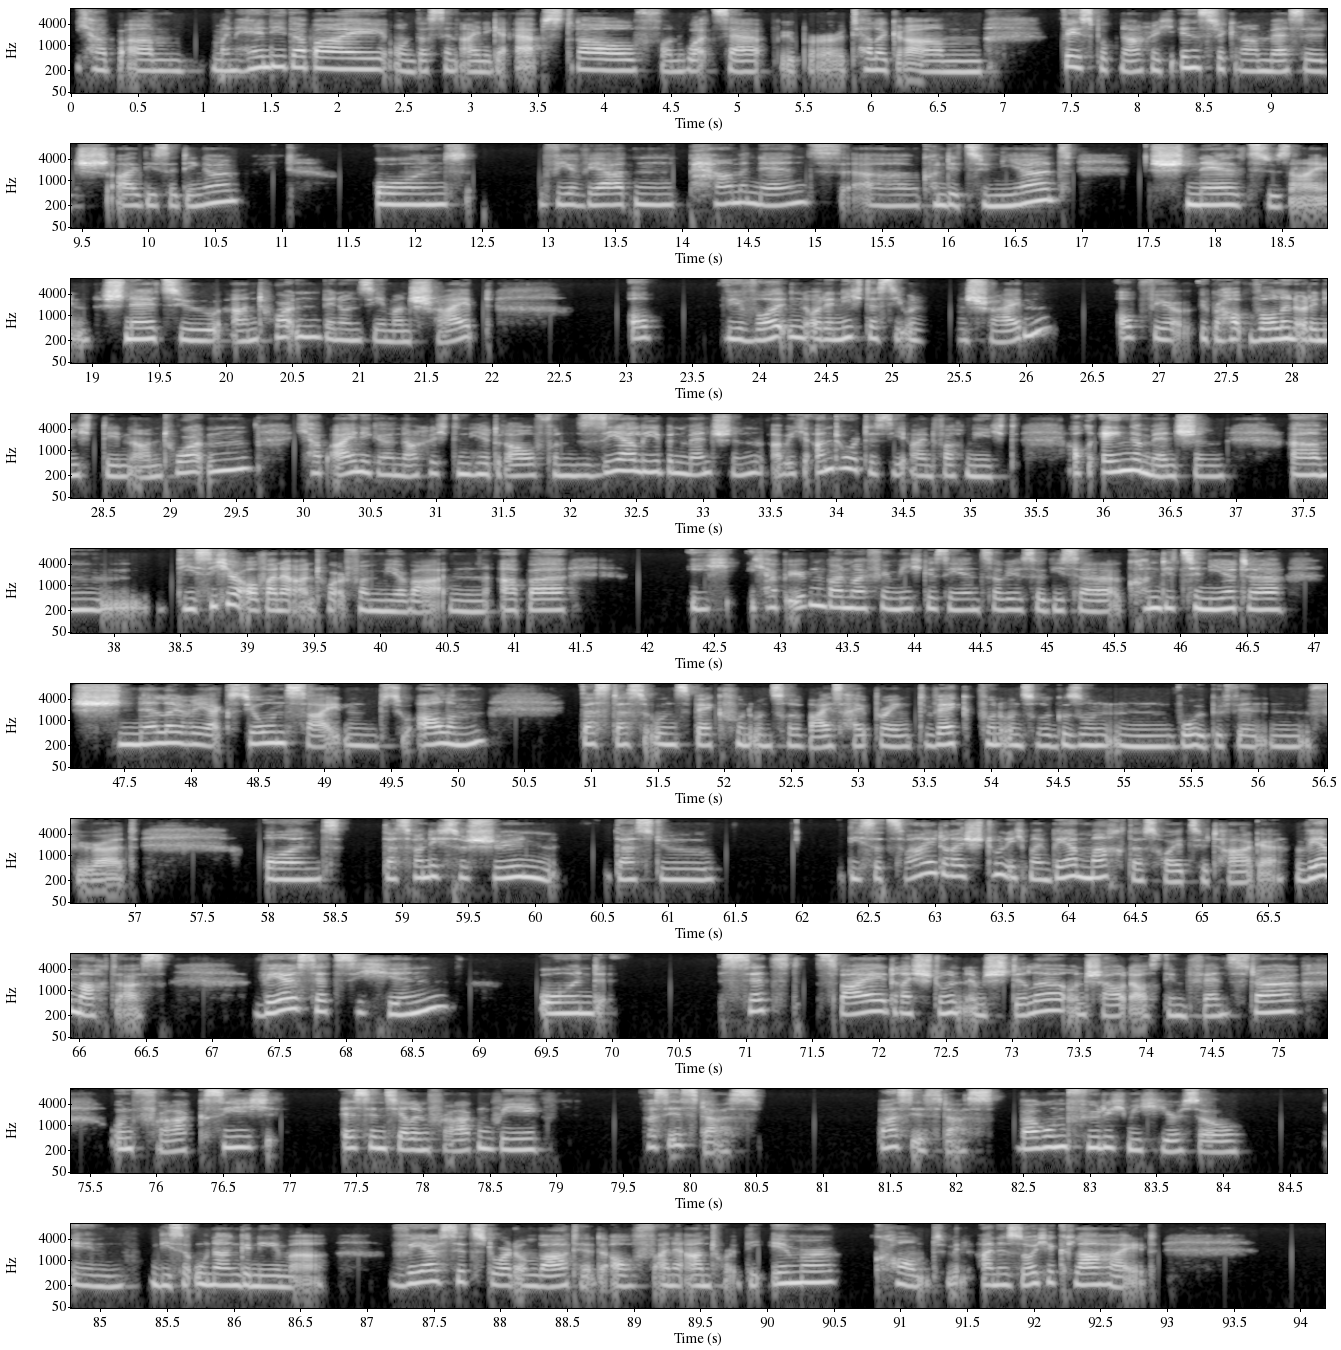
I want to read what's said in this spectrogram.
ich habe ähm, mein Handy dabei und das sind einige Apps drauf, von WhatsApp über Telegram, Facebook-Nachricht, Instagram-Message, all diese Dinge. Und wir werden permanent äh, konditioniert, schnell zu sein, schnell zu antworten, wenn uns jemand schreibt, ob wir wollten oder nicht, dass sie uns schreiben, ob wir überhaupt wollen oder nicht den antworten. Ich habe einige Nachrichten hier drauf von sehr lieben Menschen, aber ich antworte sie einfach nicht. Auch enge Menschen, ähm, die sicher auf eine Antwort von mir warten, aber ich, ich habe irgendwann mal für mich gesehen, so wie so diese konditionierte, schnelle Reaktionszeiten zu allem, dass das uns weg von unserer Weisheit bringt, weg von unserem gesunden Wohlbefinden führt. Und das fand ich so schön, dass du diese zwei, drei Stunden, ich meine, wer macht das heutzutage? Wer macht das? Wer setzt sich hin und sitzt zwei, drei Stunden im Stille und schaut aus dem Fenster und fragt sich essentiellen Fragen wie, was ist das? Was ist das? Warum fühle ich mich hier so in dieser unangenehme? Wer sitzt dort und wartet auf eine Antwort, die immer kommt mit einer solchen Klarheit?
